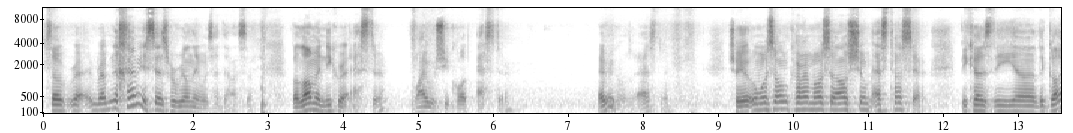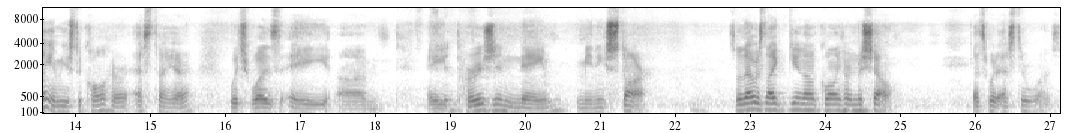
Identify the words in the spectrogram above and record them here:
So Ra- Rav Nechemia says her real name was Hadassah. Valoma Nikra Esther. Why was she called Esther? Everyone calls her Esther. Shoya Umoson Karamosa Al Shum Estaser. Because the uh, the Goyim used to call her Esther, which was a um, a Persian name meaning star. So that was like you know calling her Michelle. That's what Esther was.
